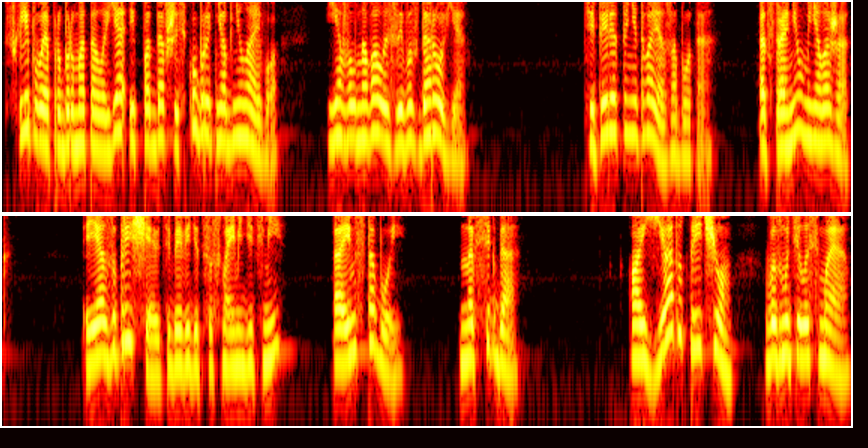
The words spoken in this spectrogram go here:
Всхлипывая, пробормотала я и, поддавшись к оборотню, обняла его. Я волновалась за его здоровье. «Теперь это не твоя забота», Отстранил меня вожак. Я запрещаю тебе видеться с моими детьми, а им с тобой. Навсегда. А я тут при чем? Возмутилась Мэя.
